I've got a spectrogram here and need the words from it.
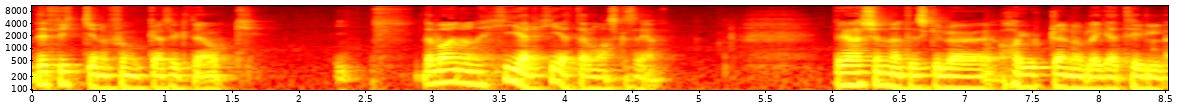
det fick en att funka tyckte jag och det var ändå en helhet eller vad man ska säga. Det jag kände att det skulle ha gjort den att lägga till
